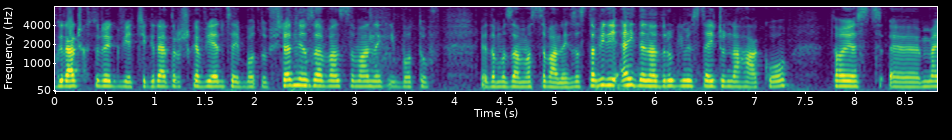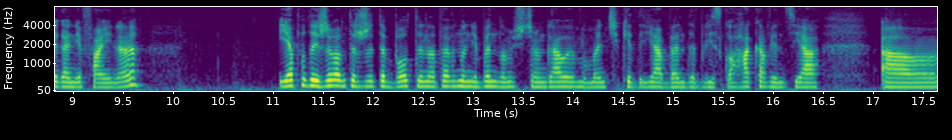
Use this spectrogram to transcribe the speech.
gracz, który, wiecie, gra troszkę więcej botów średnio zaawansowanych i botów, wiadomo, zaawansowanych. Zostawili Aidę na drugim stage'u na haku. To jest e, mega niefajne. Ja podejrzewam też, że te boty na pewno nie będą ściągały w momencie, kiedy ja będę blisko haka, więc ja a,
